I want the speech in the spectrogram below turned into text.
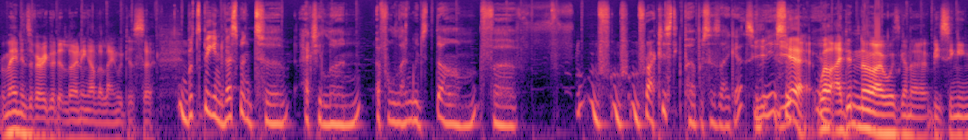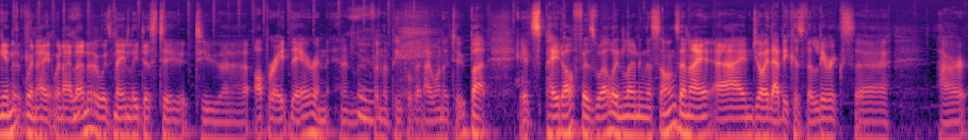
Romanians are very good at learning other languages, so. But it's a big investment to actually learn a full language um, for for artistic purposes, I guess. So, yeah. yeah. Well, I didn't know I was going to be singing in it when I when I learned it. It was mainly just to to uh, operate there and, and learn yeah. from the people that I wanted to. But it's paid off as well in learning the songs, and I I enjoy that because the lyrics uh, are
